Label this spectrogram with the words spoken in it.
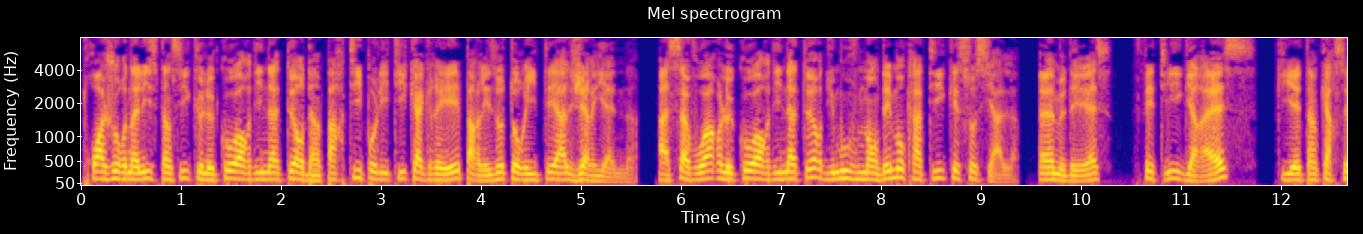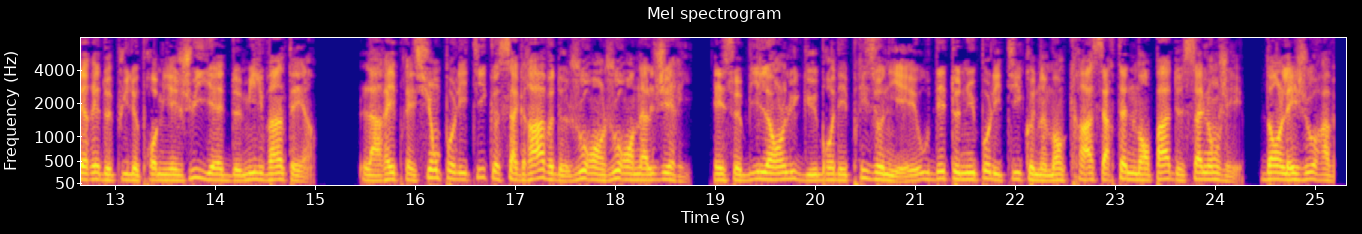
trois journalistes ainsi que le coordinateur d'un parti politique agréé par les autorités algériennes à savoir le coordinateur du mouvement démocratique et social, MDS, Fethi Gares, qui est incarcéré depuis le 1er juillet 2021. La répression politique s'aggrave de jour en jour en Algérie, et ce bilan lugubre des prisonniers ou détenus politiques ne manquera certainement pas de s'allonger, dans les jours à venir.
